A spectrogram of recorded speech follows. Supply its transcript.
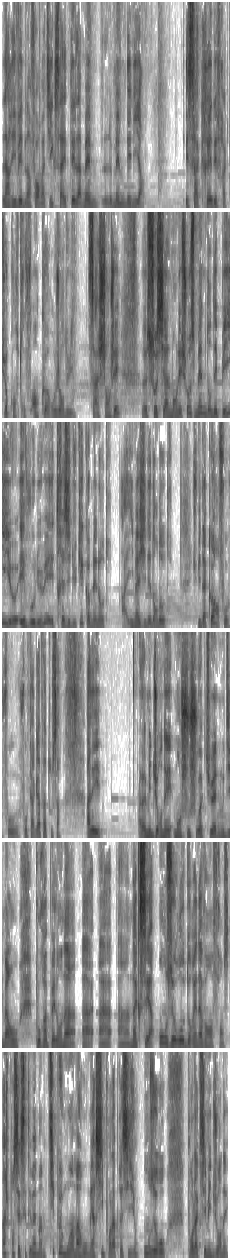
L'arrivée de l'informatique, ça a été la même, le même délire. Et ça crée des fractures qu'on retrouve encore aujourd'hui. Ça a changé euh, socialement les choses, même dans des pays euh, évolués et très éduqués comme les nôtres. À imaginer dans d'autres. Je suis d'accord, il faut, faut, faire gaffe à tout ça. Allez, euh, Mid-journée, mon chouchou actuel, nous dit Marou. Pour rappel, on a, un accès à 11 euros dorénavant en France. Ah, je pensais que c'était même un petit peu moins Marou. Merci pour la précision. 11 euros pour l'accès mid-journée.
